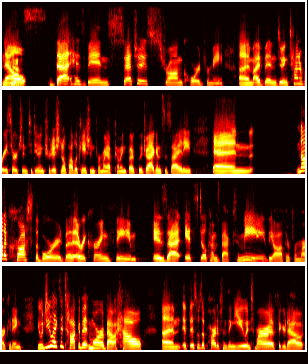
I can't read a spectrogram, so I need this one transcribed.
Now, yes that has been such a strong chord for me. Um, I've been doing a ton of research into doing traditional publication for my upcoming book, Blue Dragon Society, and not across the board, but a recurring theme is that it still comes back to me, the author, for marketing. Would you like to talk a bit more about how, um, if this was a part of something you and Tamara figured out,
